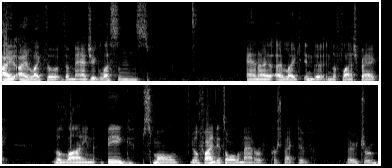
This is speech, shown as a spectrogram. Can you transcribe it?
I I like the the magic lessons. And I, I like in the in the flashback the line big small you'll find it's all a matter of perspective. Very true.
